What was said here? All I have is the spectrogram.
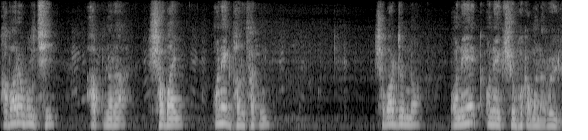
আবারও বলছি, আপনারা সবাই অনেক ভালো থাকুন। সবার জন্য অনেক অনেক শুভকামনা রইল।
